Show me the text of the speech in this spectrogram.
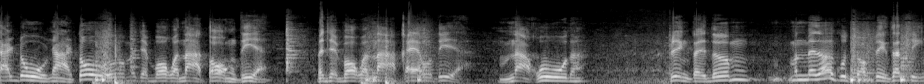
ตาดูหน้าโตไม่ใช่บอกว่าหน้าต้องที่อะไม่ใช่บอกว่าหน้าแก้วที่อะหน้าคู่นะเพลงแต่เดิม มันไม่ได้กูชอบเพลงทัดจริง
